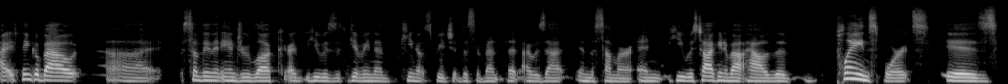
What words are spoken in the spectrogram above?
i think about uh something that andrew luck I, he was giving a keynote speech at this event that i was at in the summer and he was talking about how the playing sports is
